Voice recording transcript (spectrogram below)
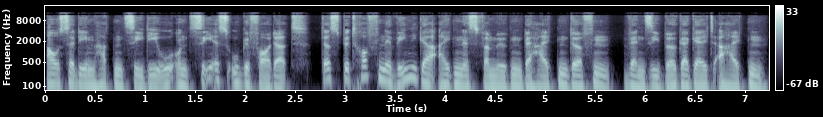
Außerdem hatten CDU und CSU gefordert, dass Betroffene weniger eigenes Vermögen behalten dürfen, wenn sie Bürgergeld erhalten.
